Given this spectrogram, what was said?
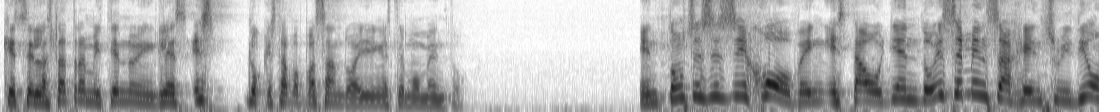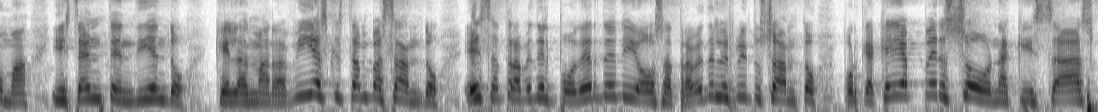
que se la está transmitiendo en inglés? Es lo que estaba pasando ahí en este momento. Entonces ese joven está oyendo ese mensaje en su idioma y está entendiendo que las maravillas que están pasando es a través del poder de Dios, a través del Espíritu Santo, porque aquella persona quizás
